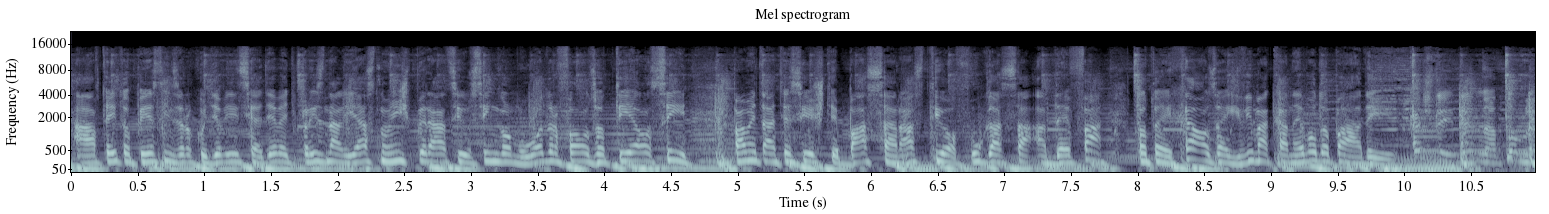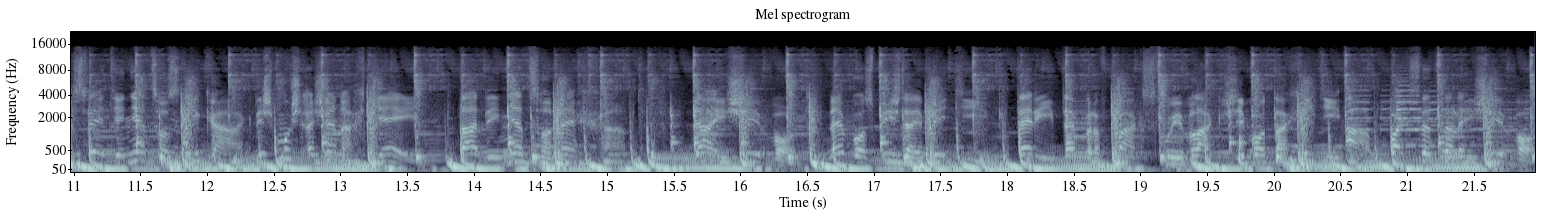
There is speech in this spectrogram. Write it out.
a v tejto piesni z roku 99 priznali jasnú inšpiráciu singlom Waterfalls od TLC. Pamätáte si ešte Bassa, Rastio, Fugasa a Defa? Toto je Chaos a ich vymakané vodopády. Každý den na tomhle světě něco vzniká, když muž a žena chtějí tady něco nechat. Daj život, nebo spíš daj bytí, který teprv pak svůj vlak života chytí a pak se celý život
